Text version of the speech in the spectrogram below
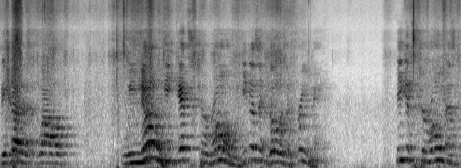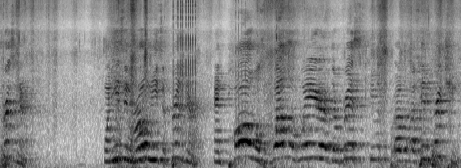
Because while we know he gets to Rome, he doesn't go as a free man. He gets to Rome as a prisoner. When he's in Rome, he's a prisoner. And Paul was well aware of the risk was, of, of him preaching.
